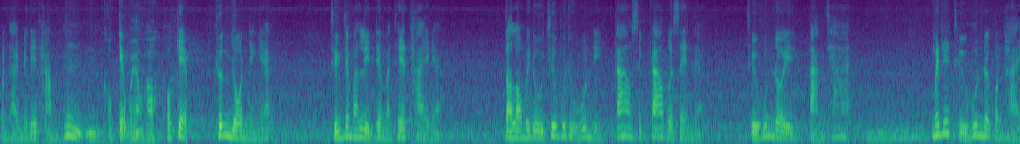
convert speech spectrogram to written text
คนไทยไม่ได้ทำนะอืมอืมเขาเก็บไว้ของเขาเขาเก็บเครื่องยนต์อย่างเงี้ย ถึงจะผลิตในประเทศไทยเนี่ยเราลองไปดูชื่อผู้ถือหุ้นดิ99%เนี่ยถือหุ้นโดยต่างชาติ ไม่ได้ถือหุ้นโดยคนไทย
